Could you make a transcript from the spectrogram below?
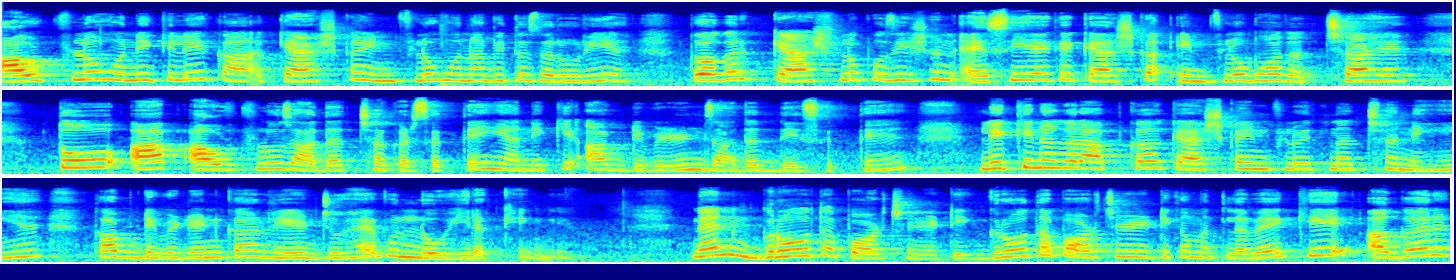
आउटफ्लो होने के लिए कैश का इनफ्लो होना भी तो ज़रूरी है। तो अगर कैश फ्लो पोजीशन ऐसी है कि कैश का इनफ्लो बहुत अच्छा है तो आप आउटफ्लो ज़्यादा अच्छा कर सकते हैं, यानी कि आप डिविडेंड ज़्यादा दे सकते हैं। लेकिन अगर आपका कैश का इनफ्लो इतना अच्छा नहीं है तो आप डिविडेंड का रेट जो है वो लो ही रखेंगे। Then growth opportunity growth opportunity का मतलब है कि अगर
